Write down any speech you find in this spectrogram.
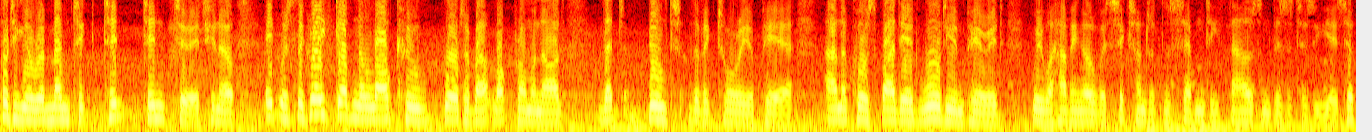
putting a romantic tint, tint, to it. You know, it was the great Governor Loch who brought about Loch Promenade that built the Victoria Pier, and of course by the Edwardian period we were having over 670,000 visitors a year. So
